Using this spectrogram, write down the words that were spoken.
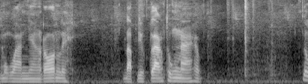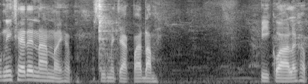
เมื่อวานยังร้อนเลย ดับอยู่กลางทุ่งนาครับ ลูกนี้ใช้ได้นานหน่อยครับ ซื้อมาจากปลาดำปีกว่าแล้วครับ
